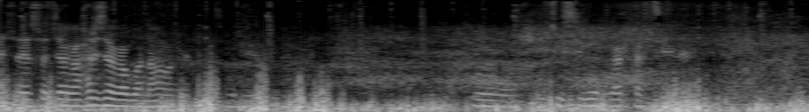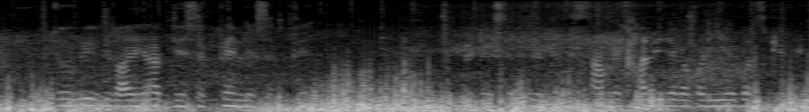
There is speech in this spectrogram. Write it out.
ऐसा ऐसा जगह, हर जगह बना हुआ रहता है तो कुछ इसी प्रकार का सीन है। भी राय आप दे सकते हैं, ले सकते हैं। वीडियो से रिलेटेड सामने खाली जगह पड़ी है बस के लिए।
